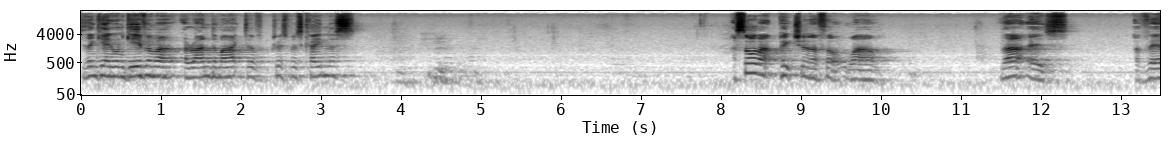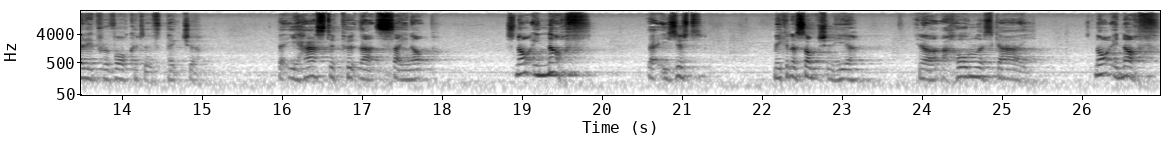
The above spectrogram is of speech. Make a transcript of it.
you think anyone gave him a, a random act of Christmas kindness? I saw that picture and I thought, wow, that is a very provocative picture. That he has to put that sign up. It's not enough that he's just making an assumption here. You know, a homeless guy. It's not enough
